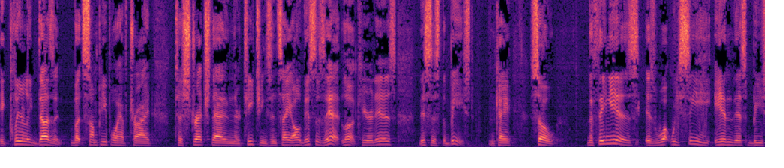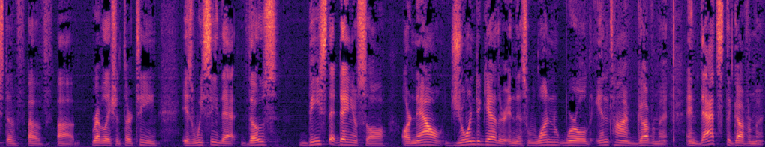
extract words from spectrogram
it clearly doesn't, but some people have tried to stretch that in their teachings and say, oh, this is it. Look, here it is. This is the beast. Okay? So the thing is, is what we see in this beast of, of uh, Revelation 13 is we see that those beasts that Daniel saw are now joined together in this one world end time government, and that's the government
